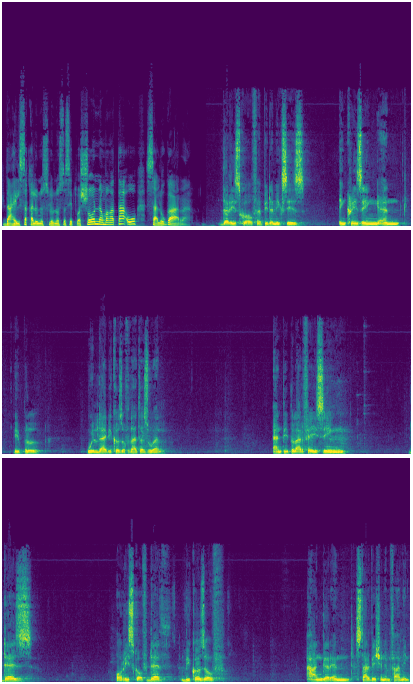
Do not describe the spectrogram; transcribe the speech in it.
dahil sa kalunos-lunos na sitwasyon ng mga tao sa lugar. The risk of epidemics is increasing and people will die because of that as well. And people are facing deaths or risk of death because of hunger and starvation and famine.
